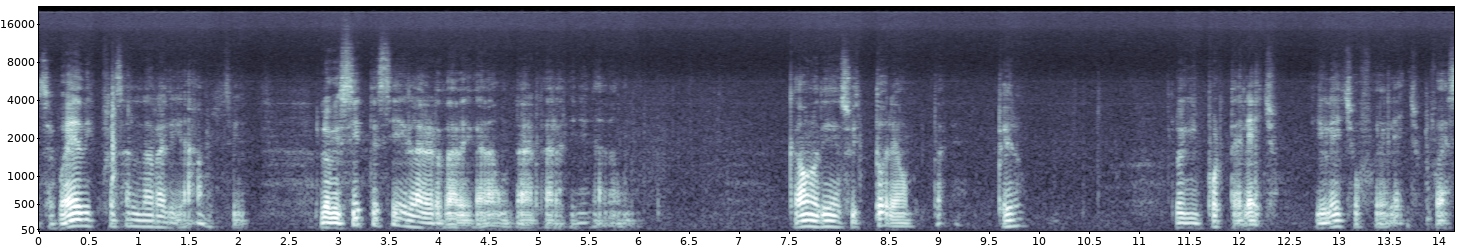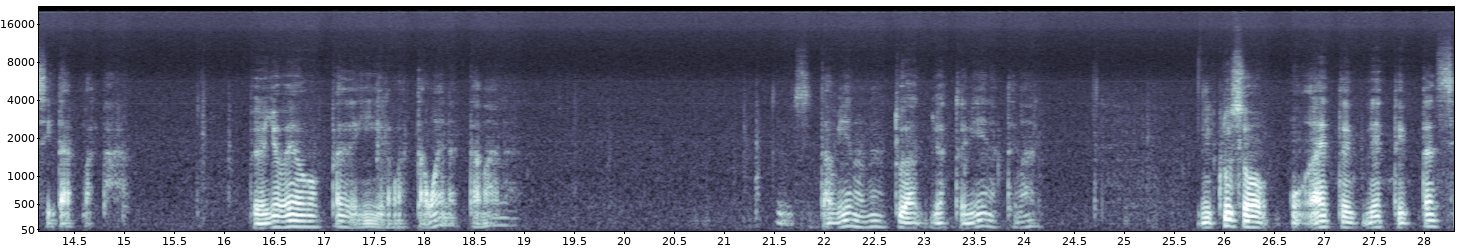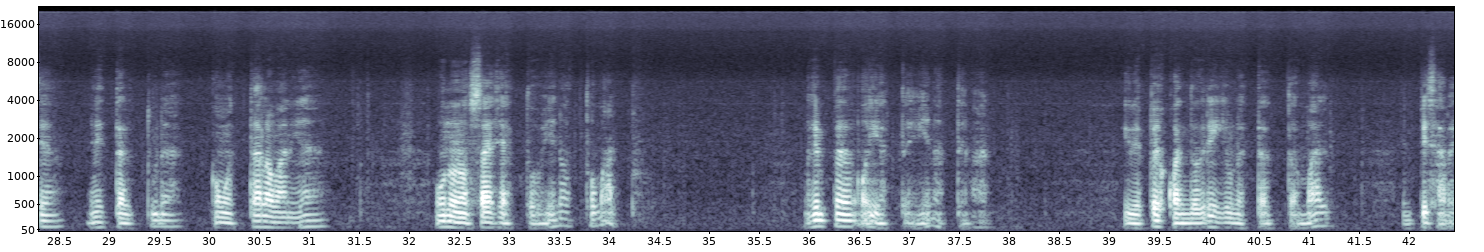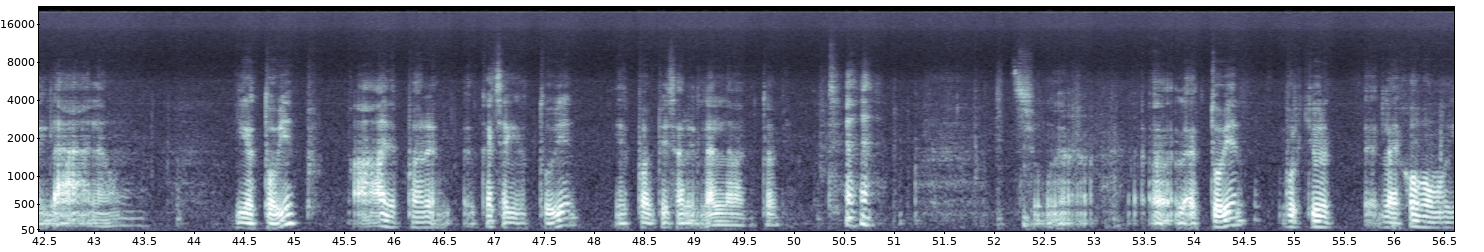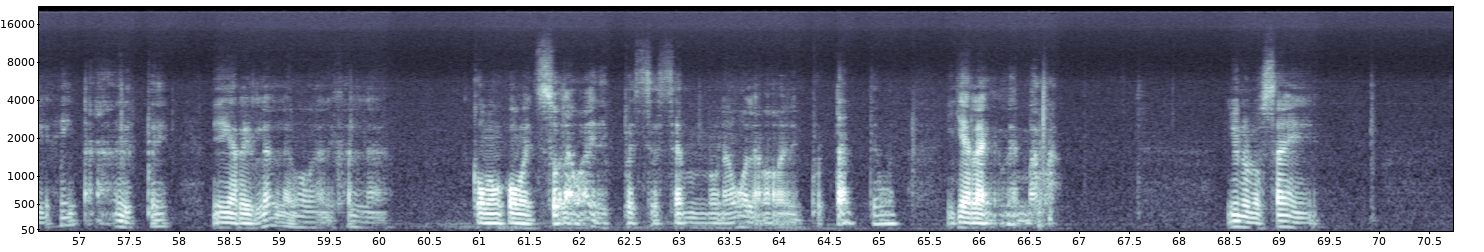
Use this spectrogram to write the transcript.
se puede disfrazar la realidad. Pues, Lo que existe sí es la verdad de cada uno, la verdad la tiene cada uno. Cada uno tiene su historia, compadre. Pero lo que importa es el hecho. Y el hecho fue el hecho, fue así tal cual. Pero yo veo, compadre, aquí que la agua está buena, está mala. Si está bien o no, yo estoy bien, estoy mal. Incluso a este, en esta instancia, en esta altura, como está la humanidad, uno no sabe si esto bien o esto mal. Siempre, oye, estoy bien o estoy mal. Y después cuando cree que uno está, mal, empieza a arreglarla. Y esto bien. Ah, y después cacha que esto bien. y después empieza a arreglarla la actuó bien porque la dejó como que, ah, y después que arreglarla como para dejarla como comenzó la y después se hace una bola más importante, y ya la, la embarra. Y uno lo sabe,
